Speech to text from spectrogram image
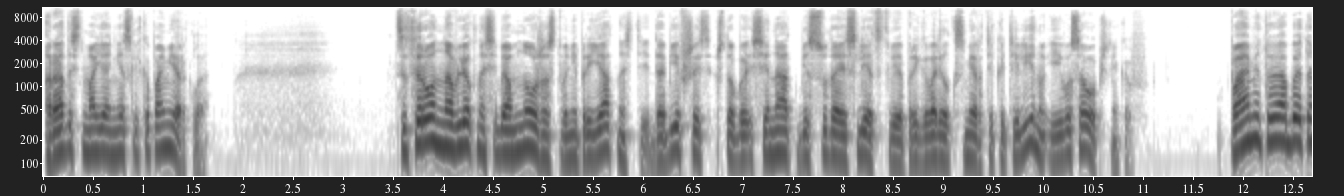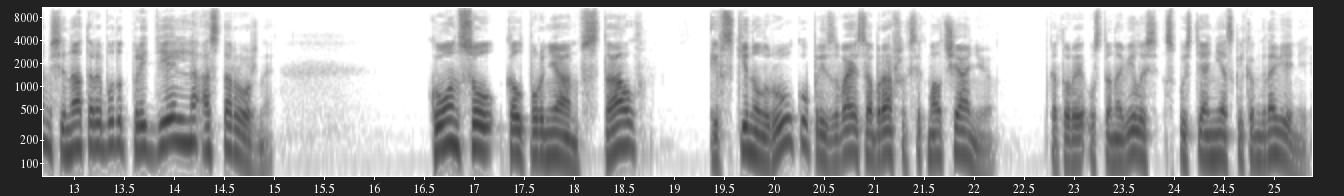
Радость моя несколько померкла. Цицерон навлек на себя множество неприятностей, добившись, чтобы Сенат без суда и следствия приговорил к смерти Кателину и его сообщников. Памятуя об этом, сенаторы будут предельно осторожны. Консул Калпурниан встал и вскинул руку, призывая собравшихся к молчанию, которое установилось спустя несколько мгновений.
